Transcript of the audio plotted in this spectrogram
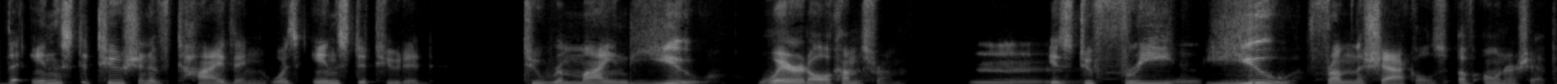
the institution of tithing was instituted to remind you where it all comes from is Mm. to free Mhm. you from the shackles of ownership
